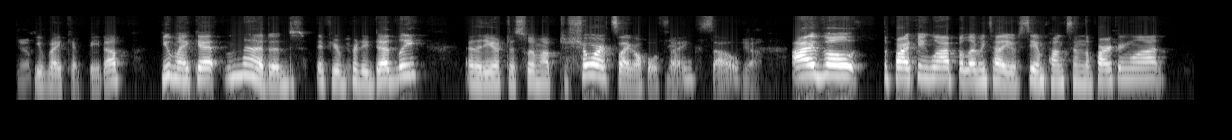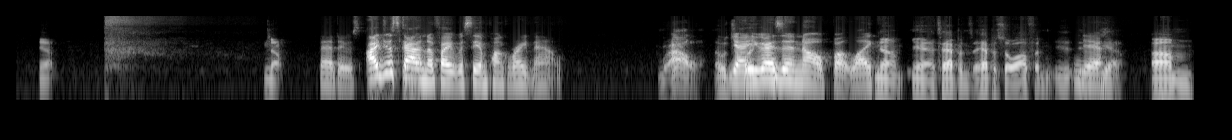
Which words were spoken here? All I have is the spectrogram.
Yep. You might get beat up. You might get murdered if you're Yep. pretty deadly. And then you have to swim up to shore. It's like a whole Yep. thing. So Yeah. I vote the parking lot, but let me tell you, if CM Punk's in the parking lot, Yeah. No. bad news. I just got have in a fight with CM Punk right now. Wow. That was yeah, quick. you guys didn't know, but like, No, yeah, it happens. It happens so often. It- it- Yeah. yeah. Um.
